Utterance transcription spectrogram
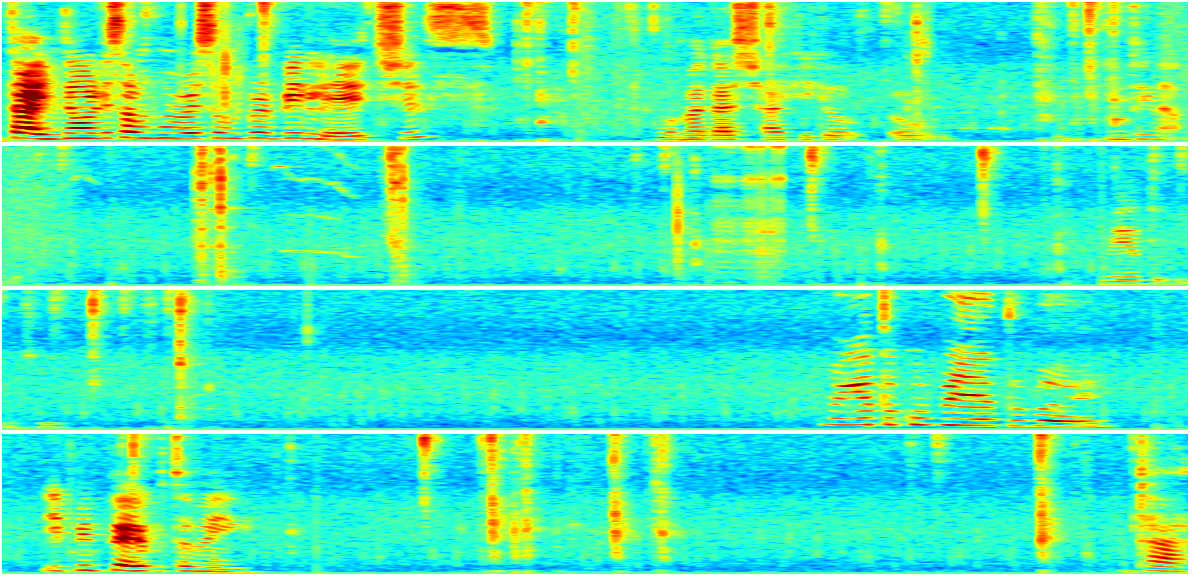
Tá, então eles estavam conversando por bilhetes. Vou me agachar aqui que eu. eu... Não tem nada. Medo. de- Mãe, eu tô com medo, mãe. E me perco também. Tá.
